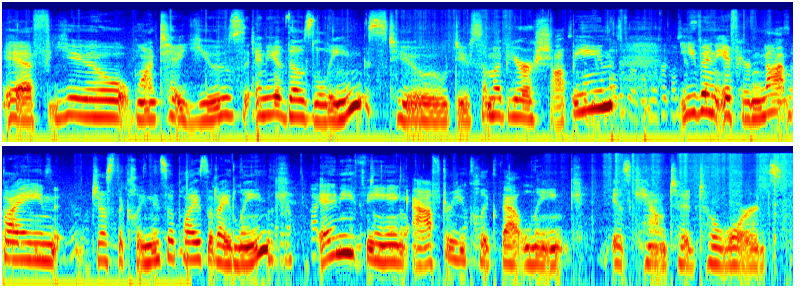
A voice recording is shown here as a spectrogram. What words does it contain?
if you want to use any of those links to do some of your shopping, even if you're not buying just the cleaning supplies that I link, anything after you click that link is counted towards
